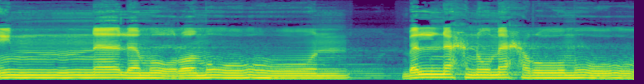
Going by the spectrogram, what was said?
إنا لمغرمون بل نحن محرومون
